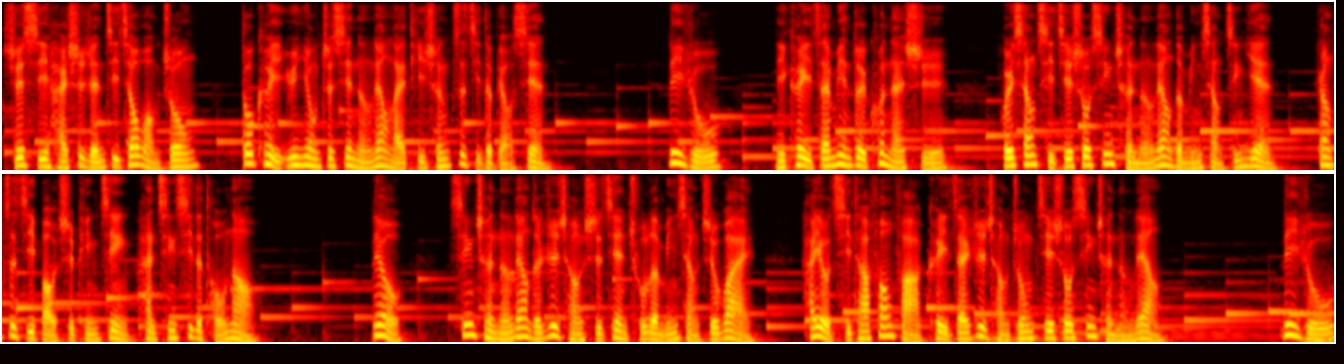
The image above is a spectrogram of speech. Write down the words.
学习还是人际交往中。都可以运用这些能量来提升自己的表现。例如，你可以在面对困难时，回想起接收星辰能量的冥想经验，让自己保持平静和清晰的头脑。六、星辰能量的日常实践，除了冥想之外，还有其他方法可以在日常中接收星辰能量。例如，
